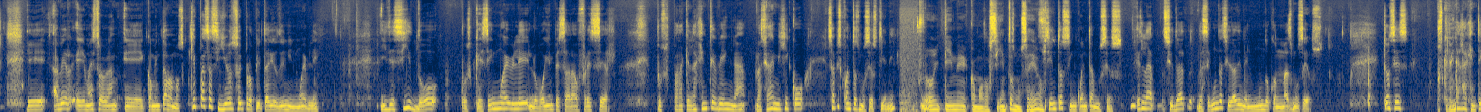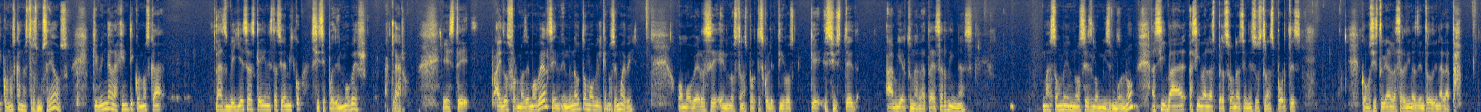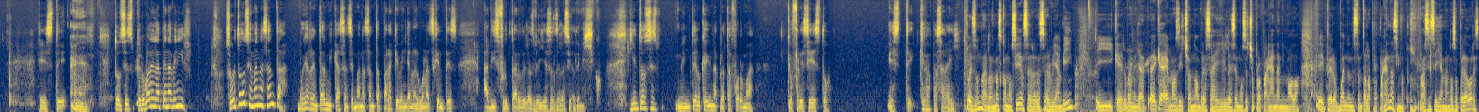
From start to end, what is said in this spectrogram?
Eh, a ver, eh, maestro Abraham, eh, comentábamos, ¿qué pasa si yo soy propietario de un inmueble y decido pues que ese inmueble lo voy a empezar a ofrecer pues para que la gente venga, la Ciudad de México, ¿sabes cuántos museos tiene? Hoy tiene como 200 museos. 150 museos. Es la ciudad, la segunda ciudad en el mundo con más museos. Entonces, pues que venga la gente y conozca nuestros museos, que venga la gente y conozca las bellezas que hay en esta Ciudad de México, si se pueden mover, aclaro. Este, hay dos formas de moverse, en un automóvil que no se mueve o moverse en los transportes colectivos que si usted ha abierto una lata de sardinas, más o menos es lo mismo, ¿no? Así va, así van las personas en esos transportes como si estuvieran las sardinas dentro de una lata. Este, entonces, pero vale la pena venir, sobre todo en Semana Santa. Voy a rentar mi casa en Semana Santa para que vengan algunas gentes a disfrutar de las bellezas de la Ciudad de México. Y entonces me entero que hay una plataforma que ofrece esto este, ¿qué va a pasar ahí? Pues una de las más conocidas es Airbnb y que, bueno, ya eh, que hemos dicho nombres ahí, les hemos hecho propaganda, ni modo, eh, pero bueno, no es tanto la propaganda, sino pues así se llaman los operadores.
